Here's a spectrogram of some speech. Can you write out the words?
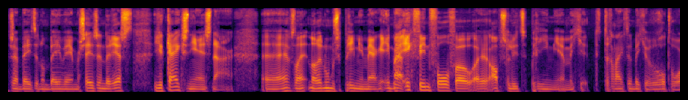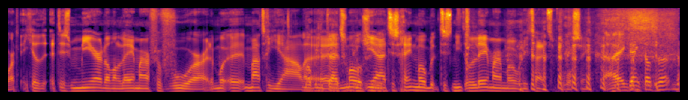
we zijn beter dan BMW en Mercedes. En de rest, je kijkt ze niet eens naar. Eh, hè, dan dan noemen ze premium merken. Ik, maar Ja. ik vind Volvo eh, absoluut premium. Weet je, tegelijkertijd een beetje een rot. Weet je, het is meer dan alleen maar vervoer, materialen. eh, Mobiliteitsoplossingen. mo- ja, het is geen mobil, het is niet alleen maar een mobiliteitsoplossing. Ja, ik denk dat we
